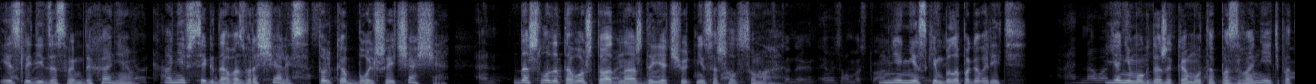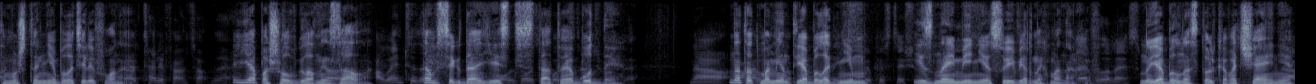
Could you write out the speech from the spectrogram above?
и следить за своим дыханием, они всегда возвращались, только больше и чаще. Дошло до того, что однажды я чуть не сошел с ума. Мне не с кем было поговорить. Я не мог даже кому-то позвонить, потому что не было телефона. Я пошел в главный зал. Там всегда есть статуя Будды. На тот момент я был одним из наименее суеверных монахов. Но я был настолько в отчаянии,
